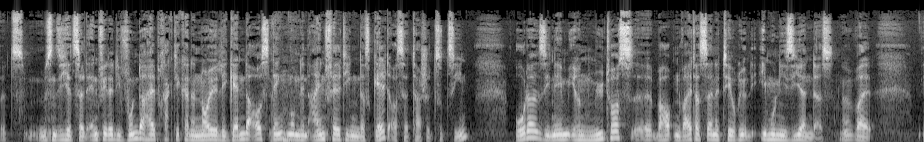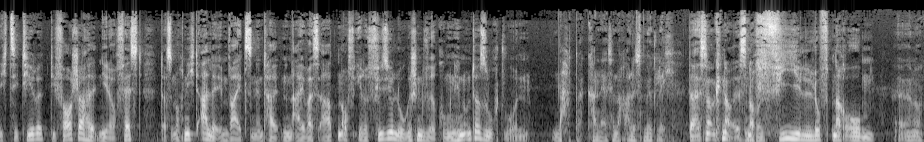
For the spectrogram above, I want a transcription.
Jetzt müssen sich jetzt halt entweder die Wunderheilpraktiker eine neue Legende ausdenken, um den Einfältigen das Geld aus der Tasche zu ziehen, oder sie nehmen ihren Mythos, äh, behaupten weiter seine Theorie und immunisieren das. Ne? Weil, ich zitiere, die Forscher halten jedoch fest, dass noch nicht alle im Weizen enthaltenen Eiweißarten auf ihre physiologischen Wirkungen hin untersucht wurden. Na, da kann ja ist ja noch alles möglich. Da ist noch, genau, ist noch viel Luft nach oben. Ja, genau.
